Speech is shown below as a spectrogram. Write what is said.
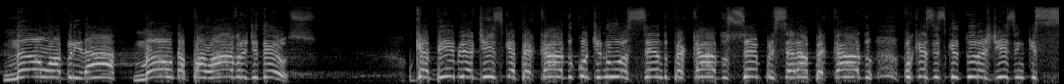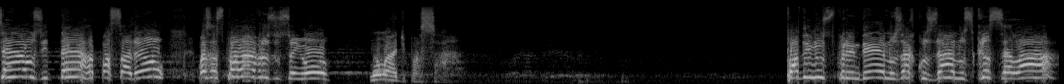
não abrirá mão da palavra de Deus. O que a Bíblia diz que é pecado continua sendo pecado, sempre será pecado, porque as Escrituras dizem que céus e terra passarão, mas as palavras do Senhor não há de passar. Podem nos prender, nos acusar, nos cancelar,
